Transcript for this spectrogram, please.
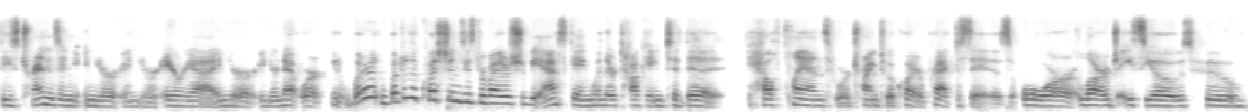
these trends in, in your in your area in your in your network, you know, what are what are the questions these providers should be asking when they're talking to the health plans who are trying to acquire practices or large ACOs who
